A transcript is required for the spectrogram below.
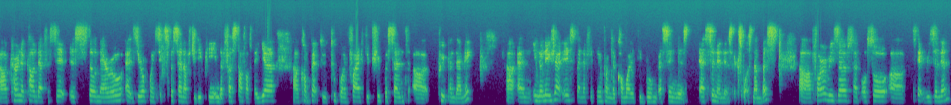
uh, current account deficit is still narrow at 0.6% of GDP in the first half of the year, uh, compared to 2.5 to 3% uh, pre-pandemic. Uh, and Indonesia is benefiting from the commodity boom as seen, as, as seen in its exports numbers. Uh, foreign reserves have also uh, stayed resilient.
